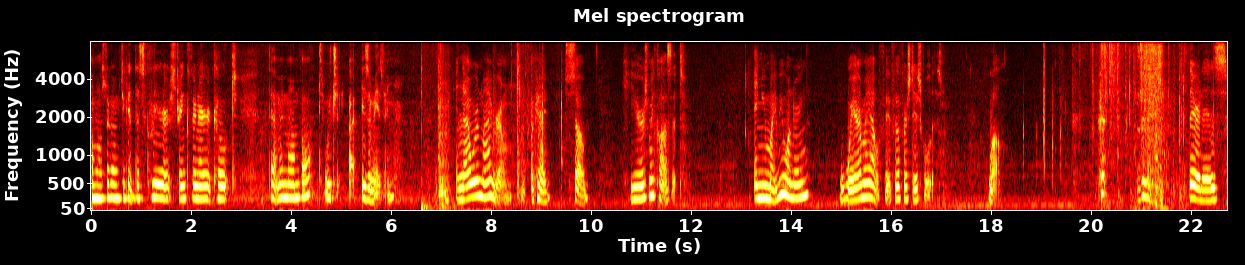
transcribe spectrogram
I'm also going to get this clear strengthener coat that my mom bought, which uh, is amazing. And now we're in my room. Okay, so here's my closet. And you might be wondering where my outfit for the first day of school is. Well, there it is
